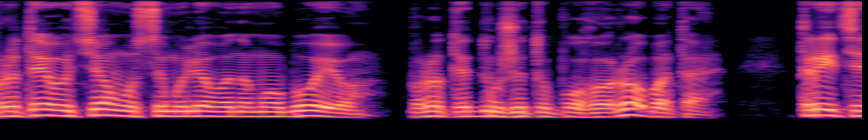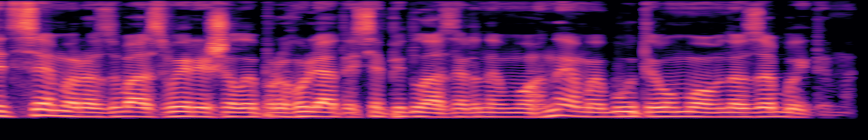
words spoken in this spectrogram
Проте у цьому симульованому бою проти дуже тупого робота 37 з вас вирішили прогулятися під лазерним вогнем і бути умовно забитими.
